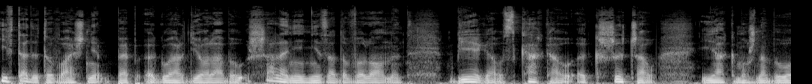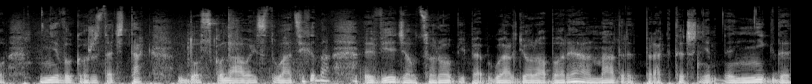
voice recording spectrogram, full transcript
I wtedy to właśnie Pep Guardiola był szalenie niezadowolony. Biegał, skakał, krzyczał, jak można było nie wykorzystać tak doskonałej sytuacji. Chyba wiedział, co robi Pep Guardiola, bo Real Madryt praktycznie nigdy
